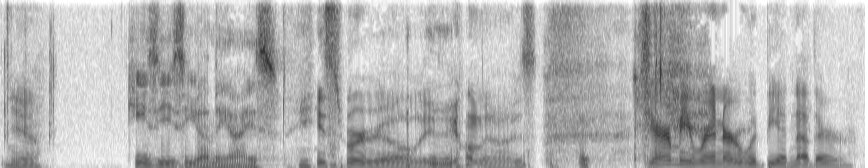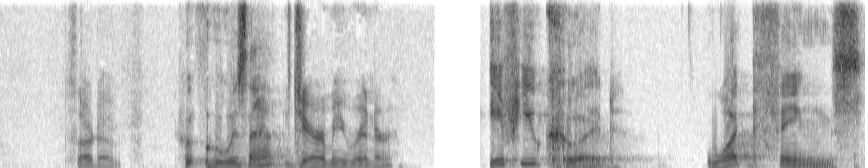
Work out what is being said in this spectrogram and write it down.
Yeah, He's easy on the eyes. he's real easy on the nose. Jeremy Renner would be another sort of Who, who was that? Jeremy Renner. If you could, what things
